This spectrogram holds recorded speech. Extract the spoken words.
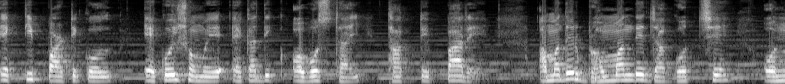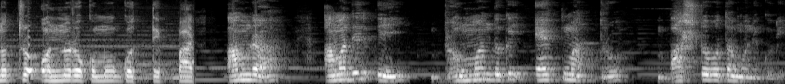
একটি পার্টিকল একই সময়ে একাধিক অবস্থায় থাকতে পারে। আমাদের ব্রহ্মাণ্ডে যা ঘটছে, অন্যত্র অন্যরকমও ঘটতে পারে। আমরা আমাদের এই ব্রহ্মাণ্ডকে একমাত্র বাস্তবতা মনে করি।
